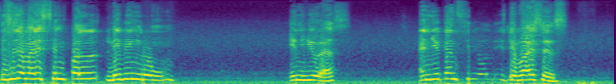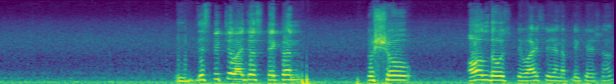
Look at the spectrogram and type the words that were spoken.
this is a very simple living room in US and you can see all these devices. This picture I just taken to show all those devices and applications.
